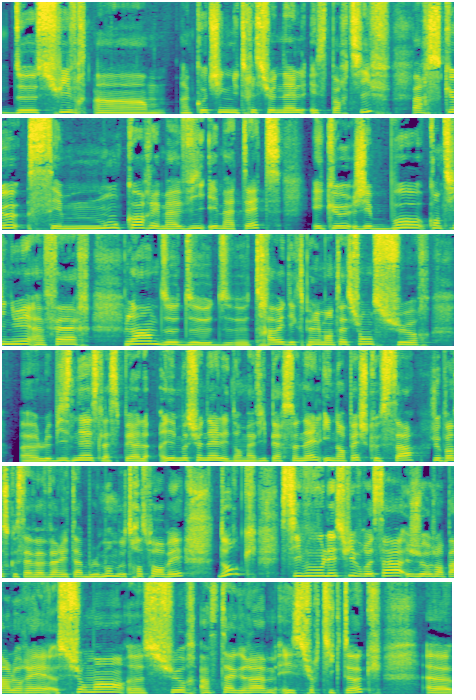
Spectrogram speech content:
de suivre un, un coaching nutritionnel et sportif parce que c'est mon corps et ma vie et ma tête et que j'ai beau continuer à faire plein de, de, de travail d'expérimentation sur euh, le business, l'aspect émotionnel et dans ma vie personnelle, il n'empêche que ça, je pense que ça va véritablement me transformer. Donc, si vous voulez suivre ça, j'en parlerai sûrement euh, sur Instagram et sur TikTok. Euh,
